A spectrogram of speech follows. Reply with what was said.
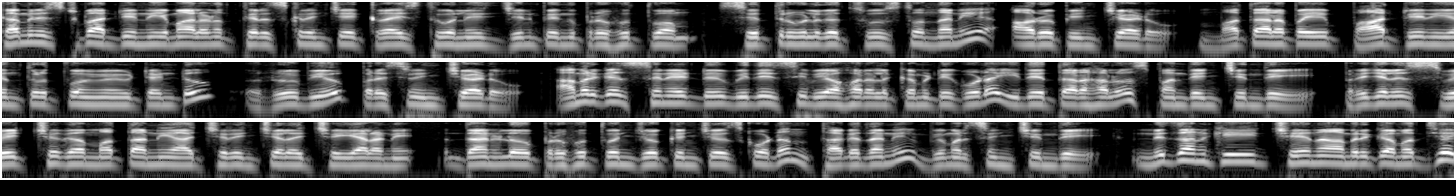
కమ్యూనిస్టు పార్టీ నియమాలను తిరస్కరించే క్రైస్తవుల్ని జిన్పింగ్ ప్రభుత్వం శత్రువులుగా చూస్తోందని ఆరోపించాడు. మతాలపై పార్టీ నియంతృత్వం ఏమిటంటూ రూబియో ప్రశ్నించాడు. అమెరికా సెనెట్ విదేశీ వ్యవహారాల కమిటీ కూడా ఇదే తరహాలో స్పందించింది. ప్రజలు స్వేచ్ఛగా మతాన్ని ఆచరించేలా చేయాలని దానిలో ప్రభుత్వం జోక్యం చేసుకోవడం తగదని విమర్శించింది. నిజానికి చైనా అమెరికా మధ్య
